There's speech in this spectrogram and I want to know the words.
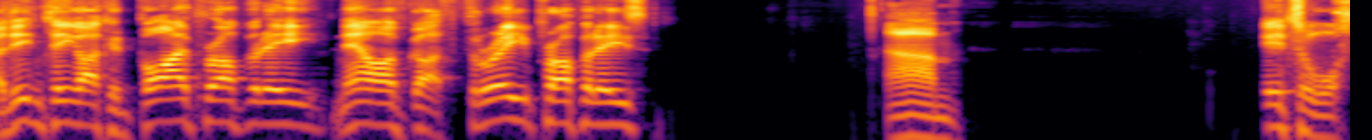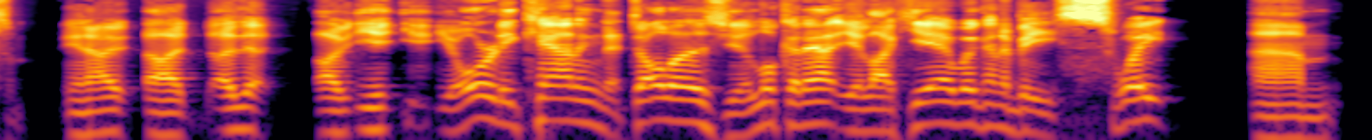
I didn't think I could buy property. Now I've got three properties. Um, it's awesome. You know, uh, uh, you, you're already counting the dollars. You're looking out. You're like, yeah, we're going to be sweet. Um,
